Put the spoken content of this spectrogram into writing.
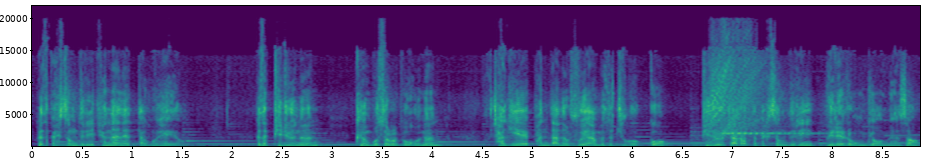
그래서 백성들이 편안했다고 해요. 그래서 비류는 그 모습을 보고는 자기의 판단을 후회하면서 죽었고 비류를 따랐던 백성들이 위례로 옮겨오면서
